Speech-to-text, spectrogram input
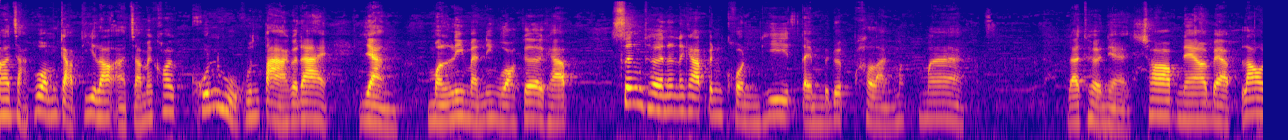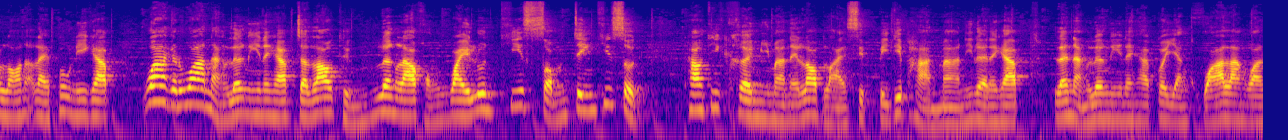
มาจากผู้กำกับที่เราอาจจะไม่ค่อยคุ้นหูคุ้นตาก็ได้ อย่างมอลลี่แมนนิงวอลเกอร์ครับ ซึ่งเธอนั้นนะครับเป็นคนที่เต็มไปด้วยพลังมากๆ และเธอเนี่ยชอบแนวแบบเล่าร้อนอะไรพวกนี้ครับ ว่ากันว่าหนังเรื่องนี้นะครับจะเล่าถึงเรื่องราวของวัยรุ่นที่สมจริงที่สุด ท่าที่เคยมีมาในรอบหลาย 10 ปีที่ผ่านมานี้เลยนะครับ และหนังเรื่องนี้นะครับก็ยังคว้ารางวัล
